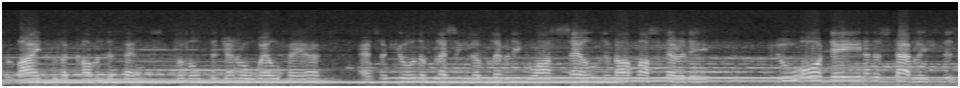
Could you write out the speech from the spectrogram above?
provide for the common defense, promote the general welfare, and secure the blessings of liberty to ourselves and our posterity, do ordain and establish this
